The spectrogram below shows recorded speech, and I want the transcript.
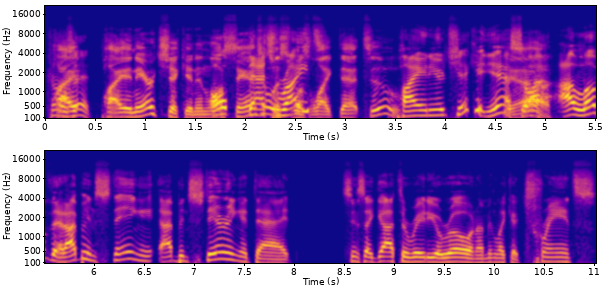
Colonel's Pi- head. Pioneer Chicken in oh, Los Oh, that's Angeles right. was like that too. Pioneer Chicken, yeah. So I, I love that. I've been staying. I've been staring at that since I got to Radio Row, and I'm in like a trance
